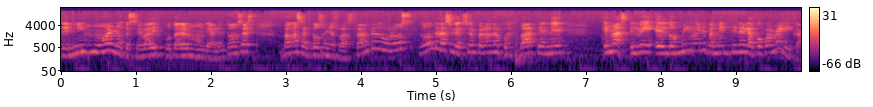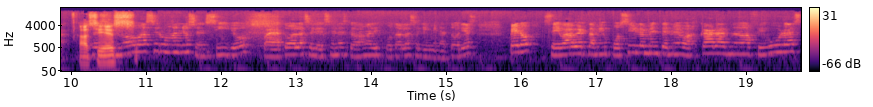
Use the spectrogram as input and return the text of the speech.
del mismo año que se va a disputar el Mundial. Entonces, van a ser dos años bastante duros donde la selección peruana pues va a tener... Es más, el, el 2020 también tiene la Copa América. Así es. No va a ser un sencillo para todas las selecciones que van a disputar las eliminatorias pero se va a ver también posiblemente nuevas caras, nuevas figuras.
